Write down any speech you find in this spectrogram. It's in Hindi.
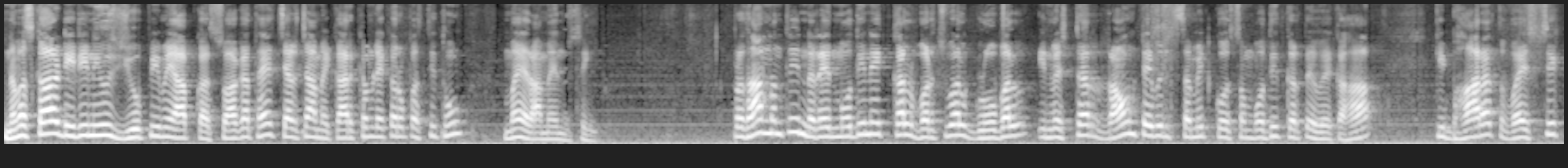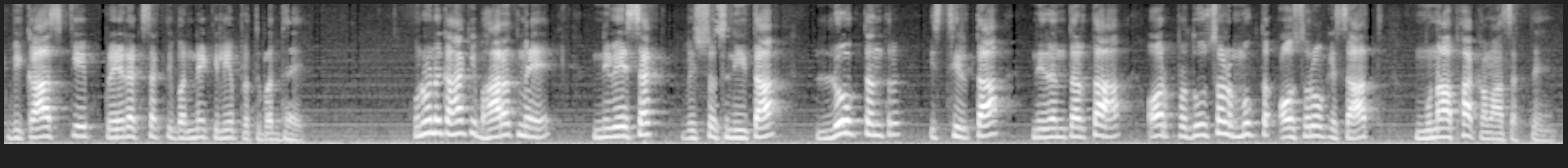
नमस्कार, डीडी न्यूज़, यूपी में आपका स्वागत है। चर्चा में कार्यक्रम लेकर उपस्थित हूँ मैं रामेंद्र सिंह। प्रधानमंत्री नरेंद्र मोदी ने कल virtual global investor round table summit को संबोधित करते हुए कहा कि भारत वैश्विक विकास के प्रेरक शक्ति बनने के लिए प्रतिबद्ध है। उन्होंने कहा कि भारत में निवेशक, विश्वसनीयता, लोकतंत्र, स्थिरता, निरंतरता और प्रदूषण मुक्त अवसरों के साथ मुनाफा कमा सकते हैं।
